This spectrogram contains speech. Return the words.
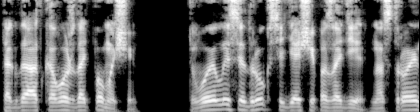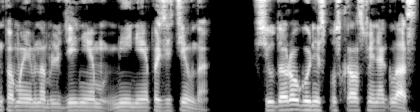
тогда от кого ждать помощи? Твой лысый друг, сидящий позади, настроен, по моим наблюдениям, менее позитивно. Всю дорогу не спускал с меня глаз.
